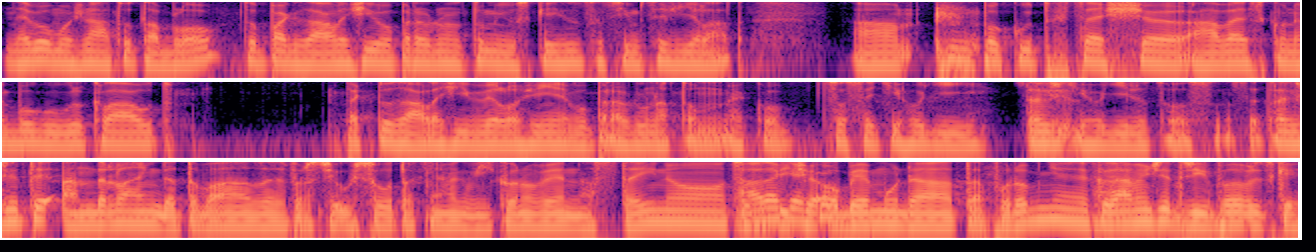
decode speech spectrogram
nebo možná to tablo, to pak záleží opravdu na tom use case, co s tím chceš dělat. A pokud chceš eh, AWS nebo Google Cloud, tak to záleží vyloženě opravdu na tom, jako co se ti hodí, Takže- se ti hodí do toho se Takže ty underlying databáze prostě už jsou tak nějak výkonově na stejno, co Ale se týče jako- objemu dat a podobně. Jako já vím, že dřív bylo vždycky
